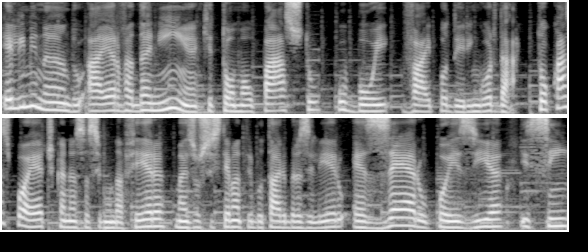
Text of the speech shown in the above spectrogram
eliminando a erva daninha que toma o pasto, o boi vai poder engordar. Estou quase poética nessa segunda-feira, mas o sistema tributário brasileiro é zero poesia e sim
